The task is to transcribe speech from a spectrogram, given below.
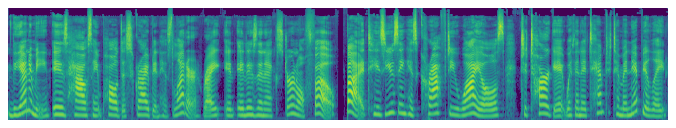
the enemy is how St. Paul described in his letter, right? It, it is an external foe, but he's using his crafty wiles to target with an attempt to manipulate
